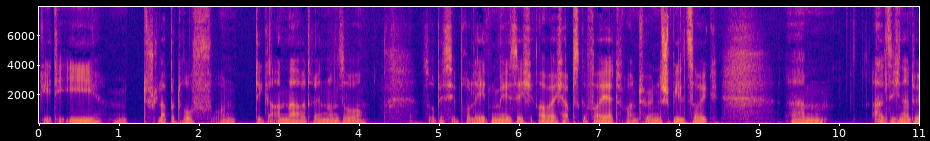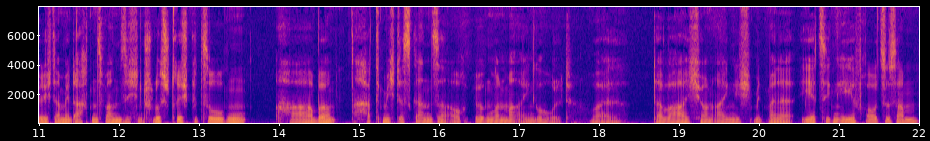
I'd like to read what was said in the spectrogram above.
GTI mit Schlappe drauf und dicke Anlage drin und so. So ein bisschen proletenmäßig, aber ich habe es gefeiert, war ein schönes Spielzeug. Ähm, als ich natürlich damit 28 einen Schlussstrich gezogen habe, hat mich das Ganze auch irgendwann mal eingeholt, weil da war ich schon eigentlich mit meiner jetzigen Ehefrau zusammen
